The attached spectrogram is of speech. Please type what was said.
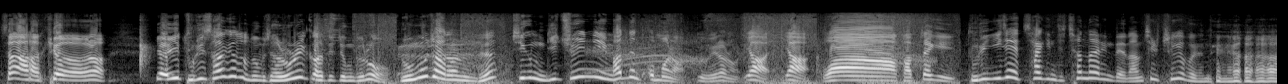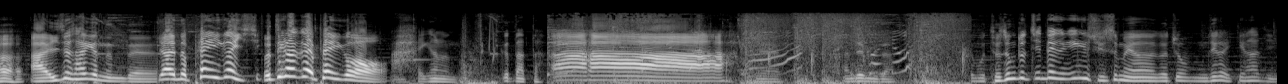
사겨라. 야, 이 둘이 사귀어도 너무 잘 어울릴 것 같을 정도로 너무 잘하는데? 지금 네 주인님 받는, 어머나, 이거 왜라노? 야, 야, 와, 갑자기 둘이 이제 사귄 지 첫날인데 남친을 죽여버렸네. 아, 이제 사귀었는데. 야, 너 패 이거, 이씨. 어떻게 할 거야, 패 이거? 아, 이거는 끝났다. 아하. 네, 안 됩니다. 뭐저 정도 찐덱을 이길 수 있으면 그좀 문제가 있긴 하지.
